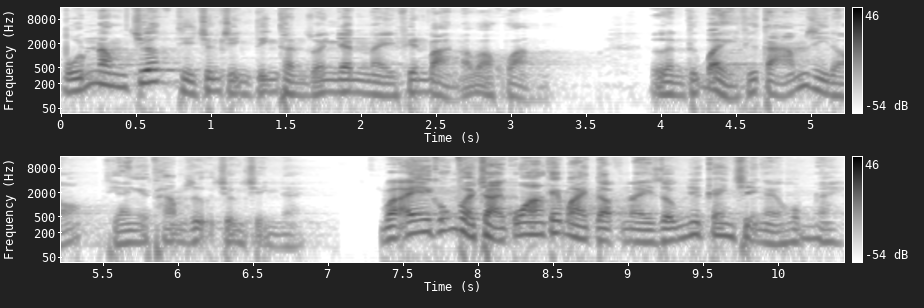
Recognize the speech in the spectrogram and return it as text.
4 năm trước thì chương trình tinh thần doanh nhân này phiên bản nó vào khoảng lần thứ bảy, thứ 8 gì đó, thì anh ấy tham dự chương trình này. Và anh ấy cũng phải trải qua cái bài tập này giống như các anh chị ngày hôm nay.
